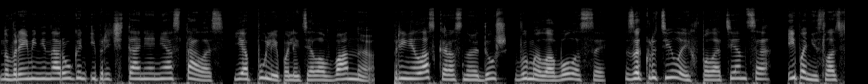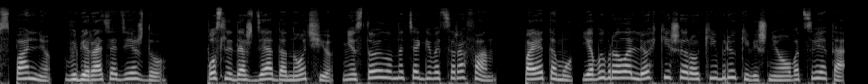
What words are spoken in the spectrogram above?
Но времени на ругань и причитания не осталось. Я пулей полетела в ванную, приняла скоростной душ, вымыла волосы, закрутила их в полотенце и понеслась в спальню выбирать одежду. После дождя до ночью не стоило натягивать сарафан, поэтому я выбрала легкие широкие брюки вишневого цвета,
